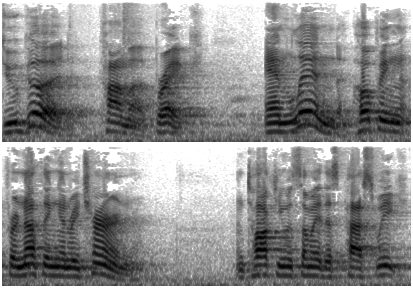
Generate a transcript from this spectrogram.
Do good, comma, break. And lend, hoping for nothing in return. And talking with somebody this past week,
